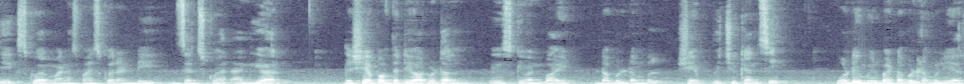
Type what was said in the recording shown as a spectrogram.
dx square minus y square and dz square. And here the shape of the d orbital is given by double dumbbell shape which you can see. What do you mean by double dumbbell here?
